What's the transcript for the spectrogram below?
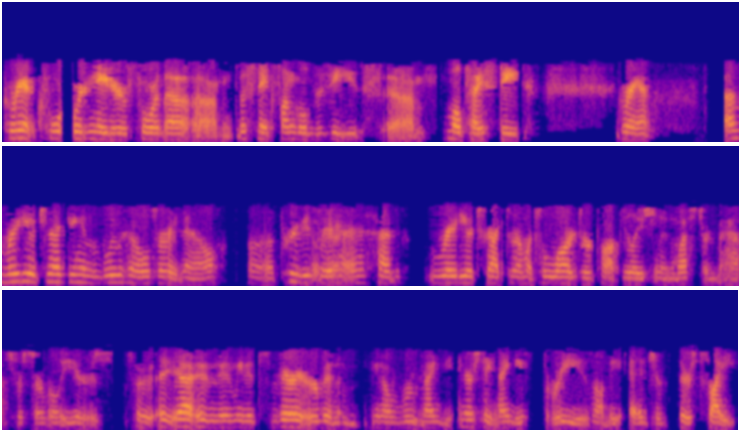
grant coordinator for the um, the snake fungal disease um, multi-state grant. I'm radio tracking in the Blue Hills right now. Uh, previously, I had radio tracked in a much larger population in Western Mass for several years. So uh, yeah, and, I mean it's very urban. You know, Route 90, Interstate 93 is on the edge of their site.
